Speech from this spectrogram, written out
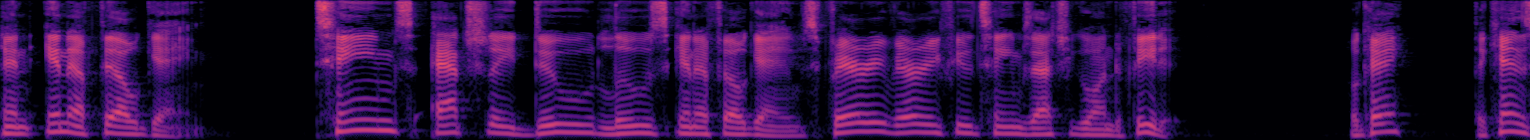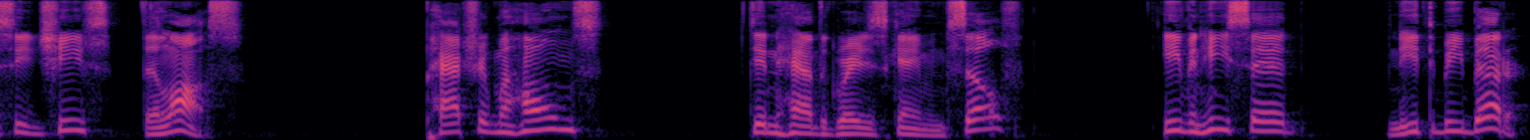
an NFL game. Teams actually do lose NFL games. Very, very few teams actually go undefeated. Okay? The Kansas City Chiefs, they lost. Patrick Mahomes, didn't have the greatest game himself. Even he said, need to be better.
